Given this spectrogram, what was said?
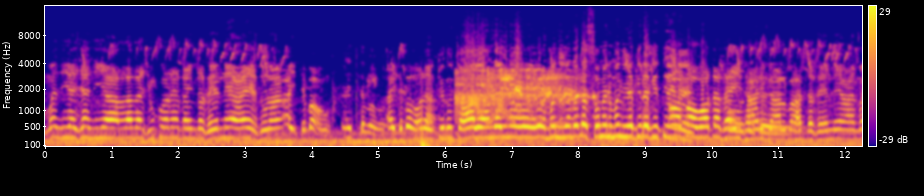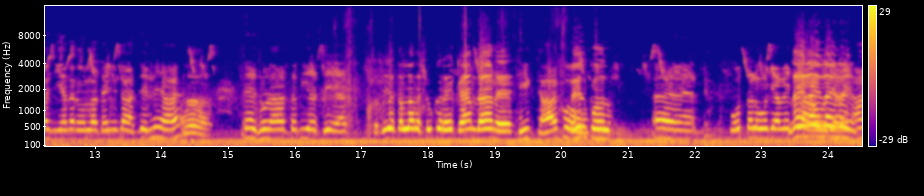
मन ये से दिया अल्लाह दा शुक्र है तई तो थे आए सुना इथे बाओ इथे बाओ इथे बाओ ना किदू चाल आंदा ही ने मन ये दा दसो मेनू मन ये किदे कीती ने वो तो थई सारी गाल बात थे आए मन ये दा रोला थे ने दा दे आए हाँ ए तबीयत से यार तबीयत अल्लाह का शुक्र है काम दाम है। ठीक ठाक हो। बिल्कुल। ਬੋਤਲ ਹੋ ਜਾਵੇ નહીં નહીં નહીં નહીં આ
